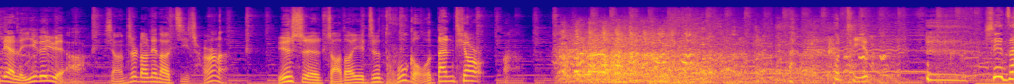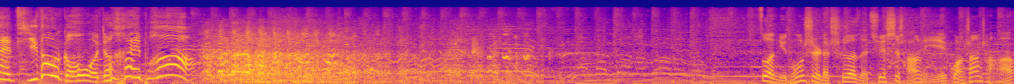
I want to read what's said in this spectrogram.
练了一个月啊，想知道练到几成了，于是找到一只土狗单挑啊。不提了，现在提到狗我就害怕。坐女同事的车子去市场里逛商场，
